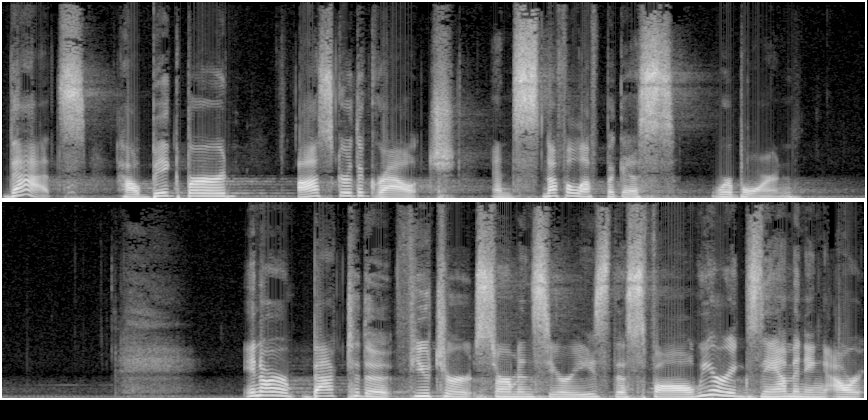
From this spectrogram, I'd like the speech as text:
That's how Big Bird, Oscar the Grouch, and Snuffleupagus were born. In our Back to the Future sermon series this fall, we are examining our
